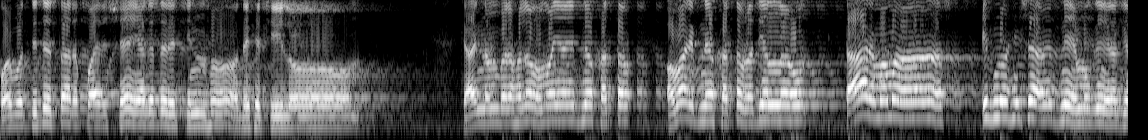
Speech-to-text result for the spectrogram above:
পরবর্তীতে তার পায়ের সেই আঘাতের চিহ্ন দেখেছিল। চার নম্বর হলো ওমায়া ইবনে খাত্তাব। ওমর ইবনে খাত্তাব রাদিয়াল্লাহু তার মামা ইবনু হিসাব ইবনে মুগিরাকে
